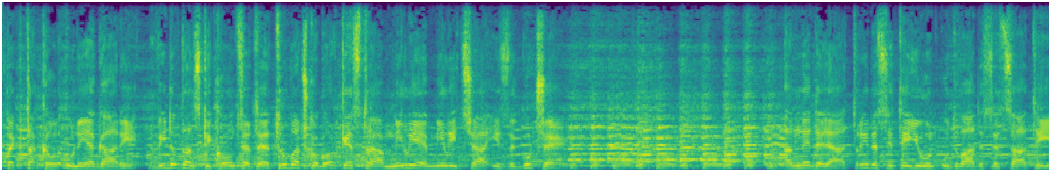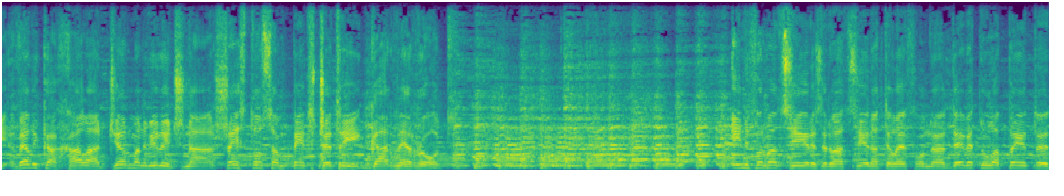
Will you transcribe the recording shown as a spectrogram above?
spektakl u Nijagari. Vidovdanski koncert Trubačkog orkestra Milije Milića iz Guče. Nedelja, 30. jun u 20 sati. Velika hala German Village na 6854 Garner Road. Informacije i rezervacije na telefon 905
